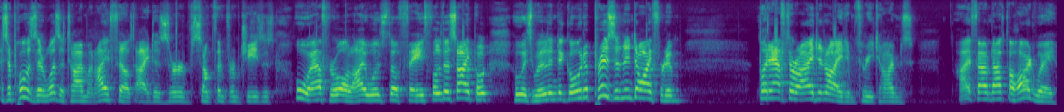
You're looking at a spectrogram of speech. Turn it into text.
I suppose there was a time when I felt I deserved something from Jesus. Oh, after all, I was the faithful disciple who was willing to go to prison and die for him. But after I denied him three times, I found out the hard way.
